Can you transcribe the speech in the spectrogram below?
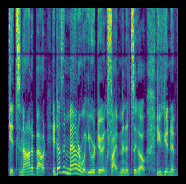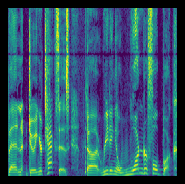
It's not about, it doesn't matter what you were doing five minutes ago. You can have been doing your taxes, uh, reading a wonderful book,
